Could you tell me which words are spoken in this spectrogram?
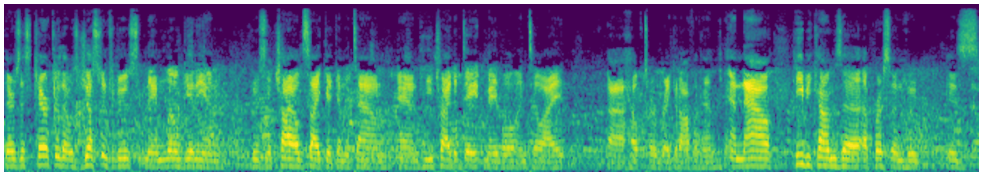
there's this character that was just introduced named Little Gideon, who's a child psychic in the town, and he tried to date Mabel until I uh, helped her break it off with him, and now he becomes a, a person who is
